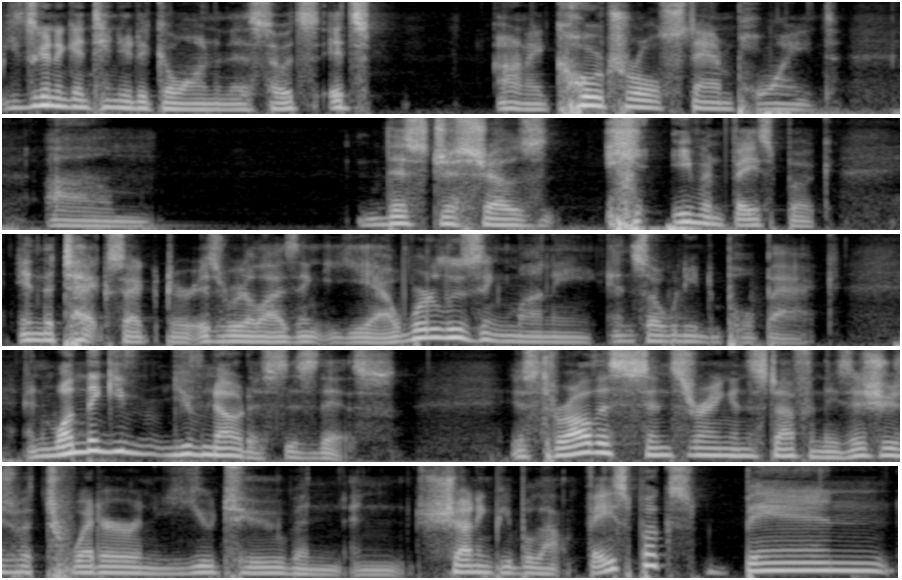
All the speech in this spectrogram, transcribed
He's going to continue to go on in this. So it's, it's on a cultural standpoint, um, this just shows even Facebook in the tech sector is realizing, yeah, we're losing money, and so we need to pull back. And one thing you've, you've noticed is this is through all this censoring and stuff and these issues with Twitter and YouTube and, and shutting people out, Facebook's been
